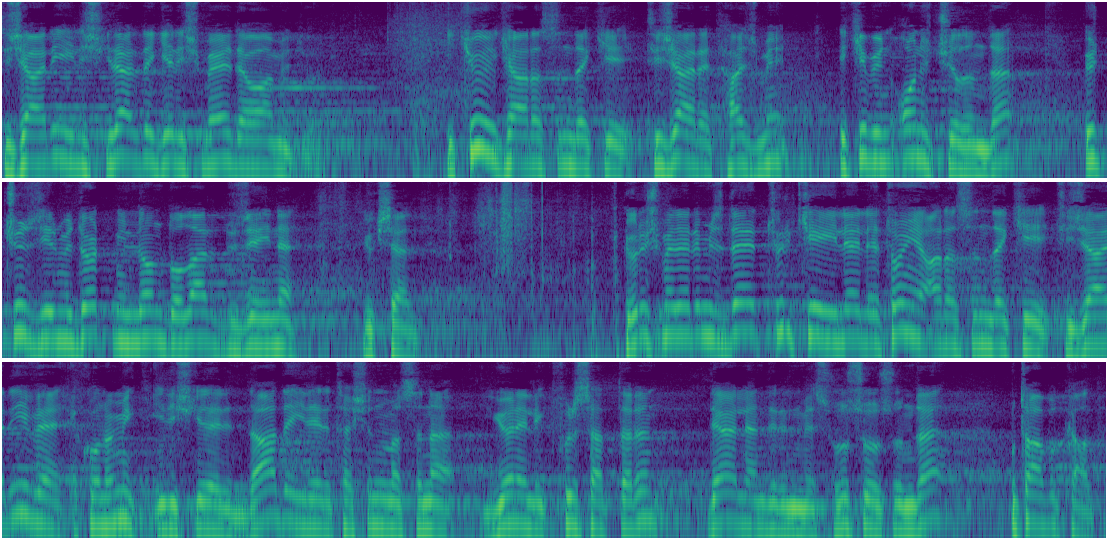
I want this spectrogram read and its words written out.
ticari ilişkiler de gelişmeye devam ediyor. İki ülke arasındaki ticaret hacmi 2013 yılında 324 milyon dolar düzeyine yükseldi. Görüşmelerimizde Türkiye ile Letonya arasındaki ticari ve ekonomik ilişkilerin daha da ileri taşınmasına yönelik fırsatların değerlendirilmesi hususunda mutabık kaldık.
